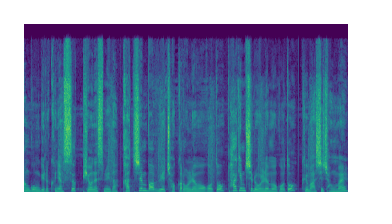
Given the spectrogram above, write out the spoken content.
한 공기를 그냥 쓱 비워냈습니다. 갓 지은 밥 위에 젓갈 올려 먹어도 파김치를 올려 먹어도 그 맛이 정말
